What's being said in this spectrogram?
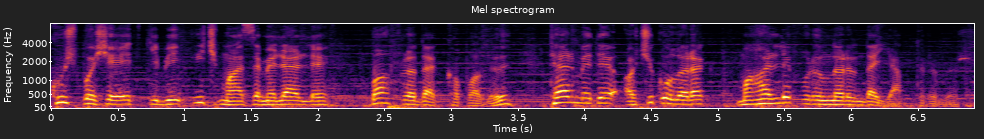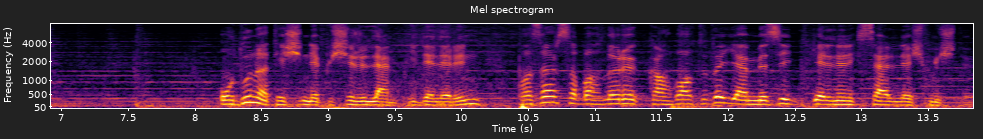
kuşbaşı et gibi iç malzemelerle Bafra'da kapalı, Terme'de açık olarak mahalle fırınlarında yaptırılır. Odun ateşinde pişirilen pidelerin pazar sabahları kahvaltıda yenmesi gelenekselleşmiştir.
